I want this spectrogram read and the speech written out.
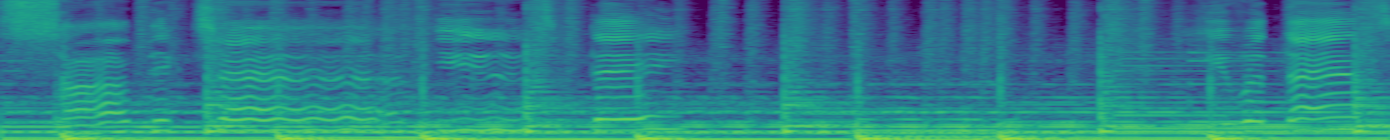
Saw a picture of you today. You were dancing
